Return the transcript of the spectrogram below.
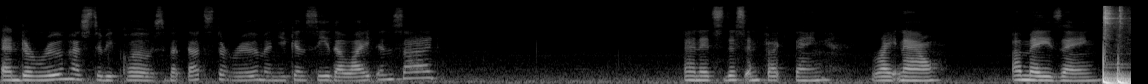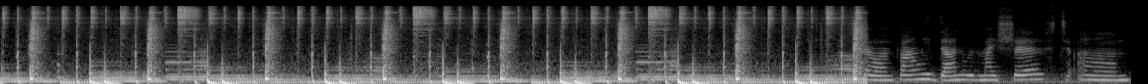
And the room has to be closed, but that's the room and you can see the light inside. And it's disinfecting right now amazing. So I'm finally done with my shift. Um,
